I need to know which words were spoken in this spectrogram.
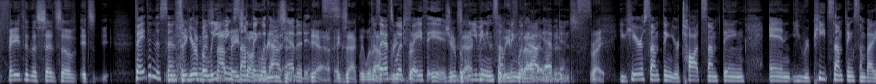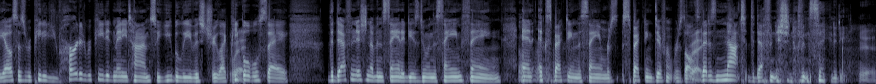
faith in the sense of it's Faith in the sense of you're thinking that's not believing something without reason. evidence. Yeah, exactly. Because that's re- what faith right. is. You're Exactly. believing in Belief something without without, evidence. Right. You hear something, you're taught something, and you repeat something somebody else has repeated. You've heard it repeated many times, so you believe it's true. Like people Right. will say, the definition of insanity is doing the same thing and expecting the same, res- expecting different results. Right. That is not the definition of insanity. Yeah.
